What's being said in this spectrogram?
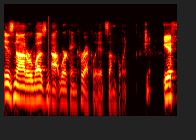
is not or was not working correctly at some point. If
